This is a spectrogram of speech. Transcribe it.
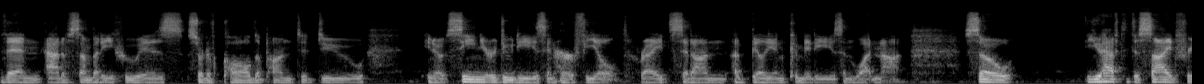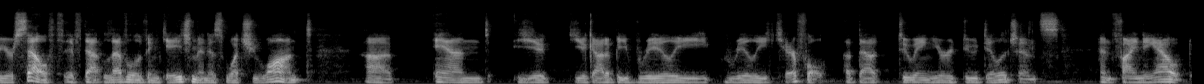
than out of somebody who is sort of called upon to do you know senior duties in her field right? Sit on a billion committees and whatnot. So you have to decide for yourself if that level of engagement is what you want uh, and you you got to be really really careful about doing your due diligence and finding out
